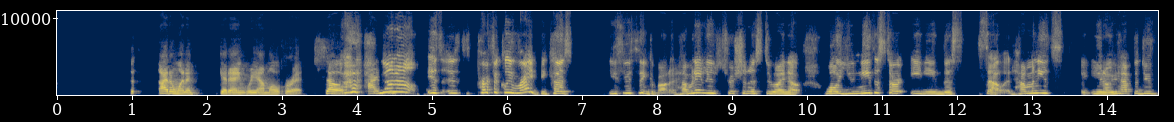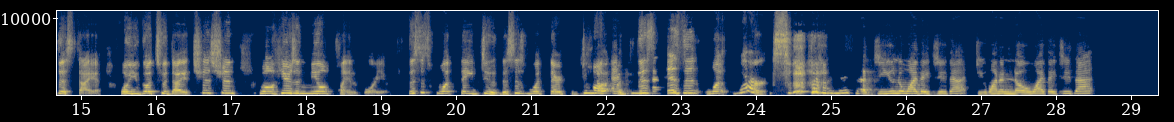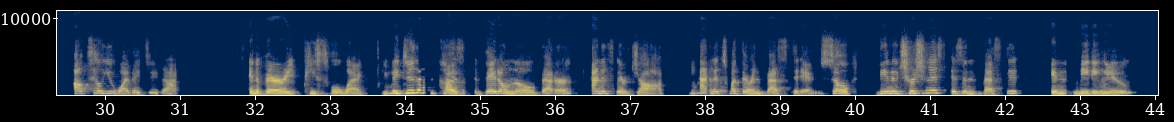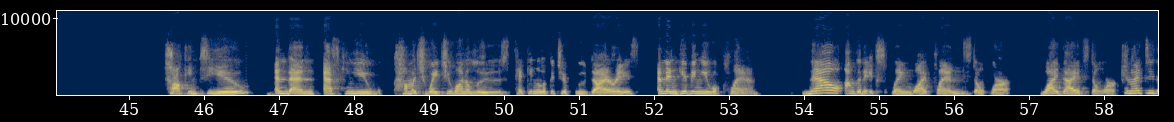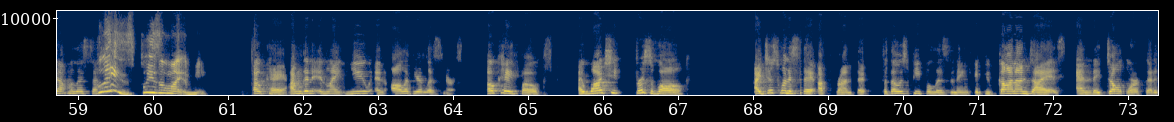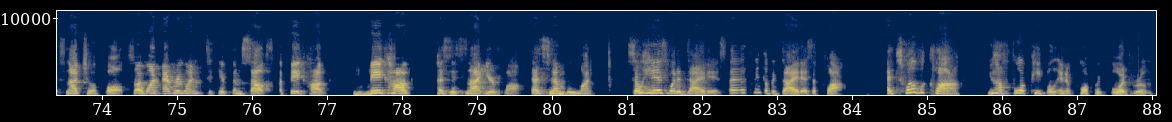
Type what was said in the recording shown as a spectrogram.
I don't want to get angry. I'm over it. So I no, no, it's, it's perfectly right because if you think about it, how many nutritionists do I know? Well, you need to start eating this salad. How many you know you have to do this diet well you go to a dietitian well here's a meal plan for you this is what they do. This is what they're taught, but this isn't what works. do you know why they do that? Do you want to know why they do that? I'll tell you why they do that in a very peaceful way. Mm-hmm. They do that because they don't know better and it's their job mm-hmm. and it's what they're invested in. So the nutritionist is invested in meeting you, talking to you, and then asking you how much weight you want to lose, taking a look at your food diaries, and then giving you a plan. Now I'm going to explain why plans don't work, why diets don't work. Can I do that, Melissa? Please, please enlighten me. Okay, I'm going to enlighten you and all of your listeners. Okay, folks, I want you, first of all, I just want to say up front that for those people listening, if you've gone on diets and they don't work, that it's not your fault. So I want everyone to give themselves a big hug, mm-hmm. big hug, because it's not your fault. That's number one. So here's what a diet is. Let's think of a diet as a clock. At 12 o'clock, you have four people in a corporate boardroom.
